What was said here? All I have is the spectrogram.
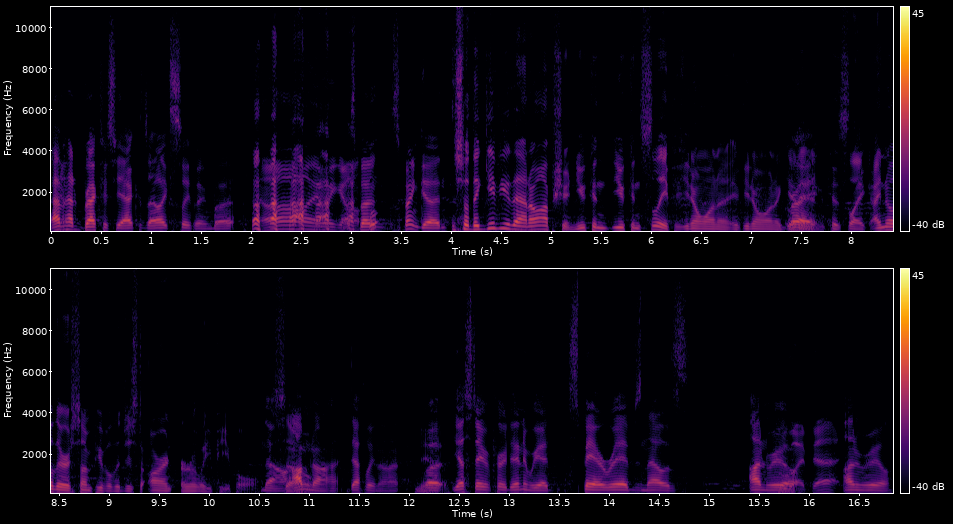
I haven't had breakfast yet because I like sleeping, but Oh, there we go. it's been it's been good. so they give you that option. You can you can sleep if you don't want to if you don't want to get Right. in because like I know there are some people that just aren't early people. No, so- I'm not. Definitely not. Yeah. But yesterday for dinner we had spare ribs and that was unreal. Ooh, I bet. unreal.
